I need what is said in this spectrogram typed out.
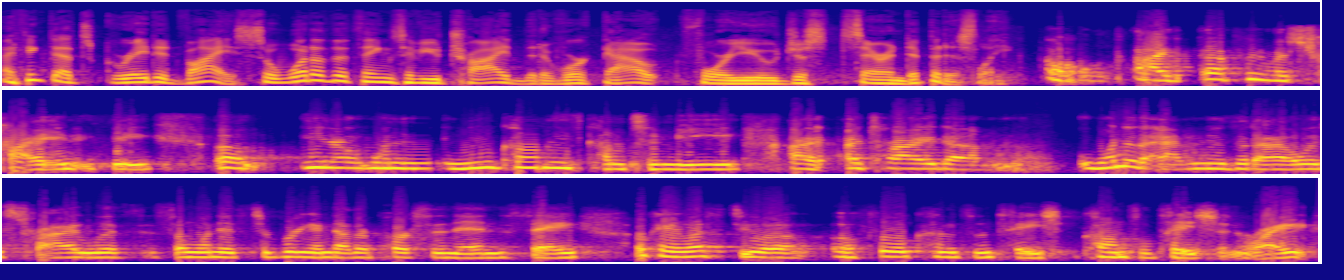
I think that's great advice. So what other things have you tried that have worked out for you just serendipitously? Oh, I, I pretty much try anything. Um, you know, when new companies come to me, I, I tried um, one of the avenues that I always try with someone is to bring another person in say, okay, let's do a, a full consultation, consultation, right?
